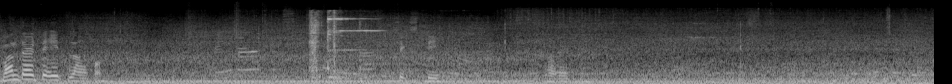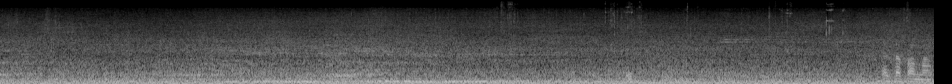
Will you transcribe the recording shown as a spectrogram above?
138 lang po. 60. Okay. Ito pa ma'am.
